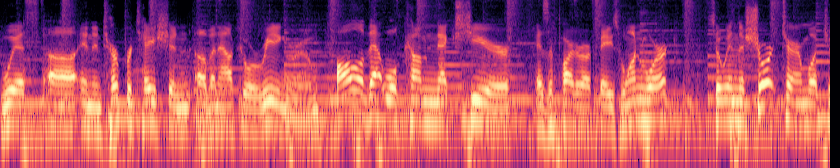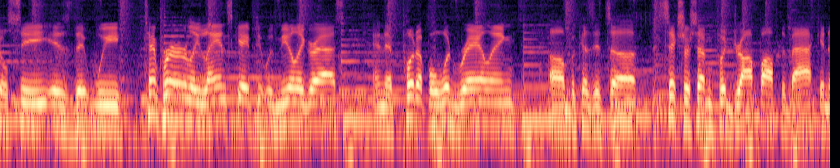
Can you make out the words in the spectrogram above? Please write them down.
with uh, an interpretation of an outdoor reading room. All of that will come next year as a part of our phase one work. So in the short term, what you'll see is that we temporarily landscaped it with muhly grass and have put up a wood railing uh, because it's a six or seven foot drop off the back and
